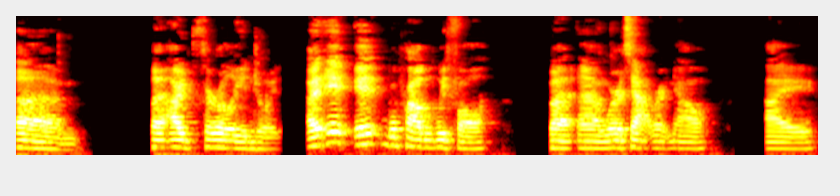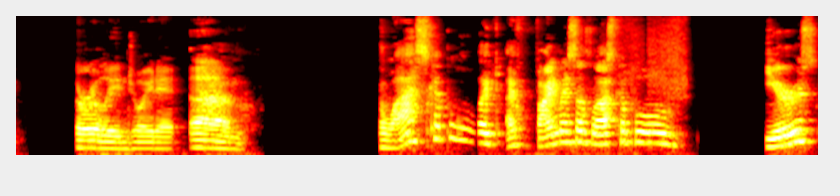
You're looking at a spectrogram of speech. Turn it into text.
Um, but I thoroughly enjoyed it. I, it it will probably fall, but um, where it's at right now, I thoroughly enjoyed it. Um, the last couple, like I find myself last couple years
